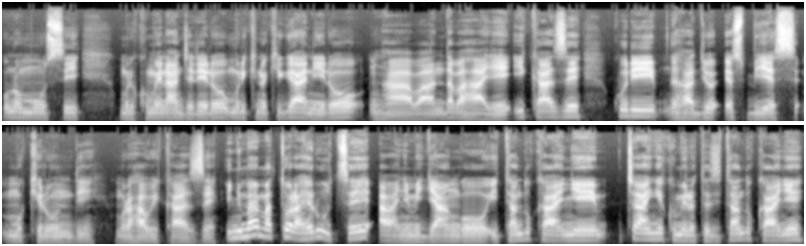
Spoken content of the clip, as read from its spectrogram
uno munsi. Muri kumwe nanje rero muri kino kiganiro nkaba ndabahaye ikaze kuri radio SBS mu Kirundi. Murahawe ikaze. Inyuma y'amatora aherutse abanyamiryango itandukanye canke kominote zitandukanye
